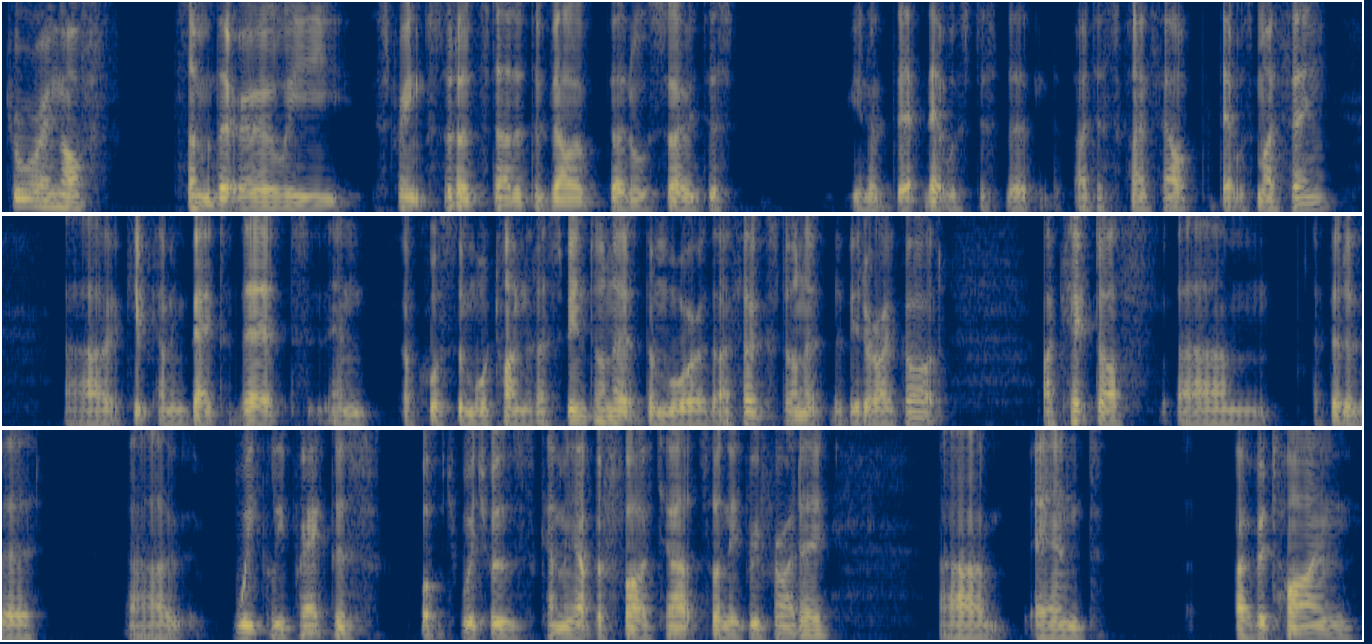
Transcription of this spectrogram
drawing off some of the early strengths that I'd started to develop, but also just, you know, that that was just the I just kind of felt that, that was my thing. Uh, I kept coming back to that, and of course, the more time that I spent on it, the more that I focused on it, the better I got. I kicked off um, a bit of a uh, weekly practice, which, which was coming up with five charts on every Friday. Um, and over time,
